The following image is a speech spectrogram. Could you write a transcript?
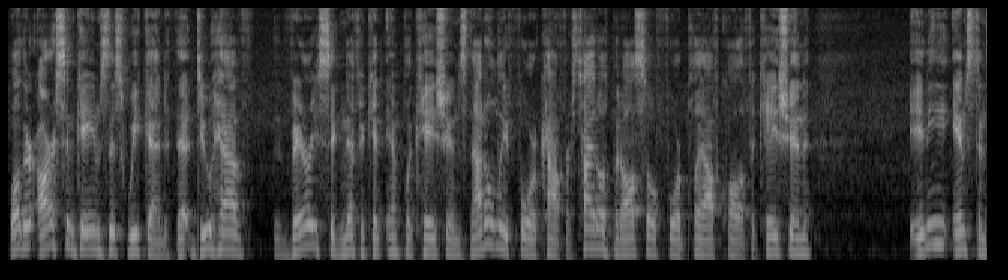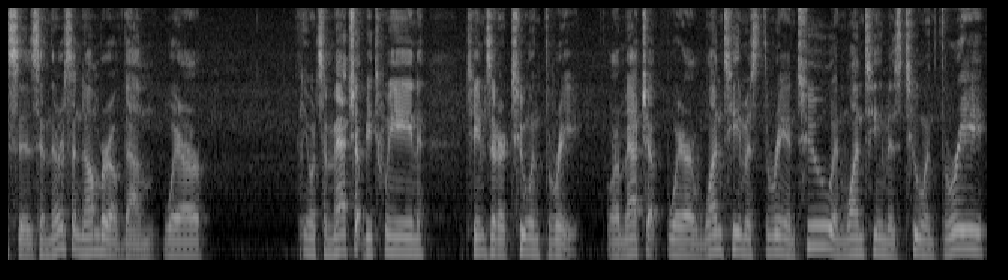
Well, there are some games this weekend that do have very significant implications, not only for conference titles, but also for playoff qualification. Any instances, and there's a number of them, where you know it's a matchup between teams that are two and three, or a matchup where one team is three and two and one team is two and three.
